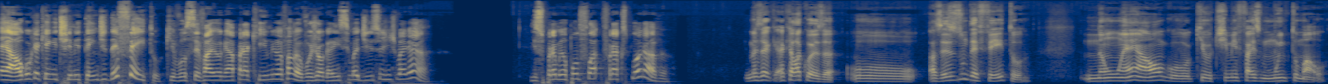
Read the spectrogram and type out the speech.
é algo que aquele time tem de defeito. Que você vai olhar pra aquilo e vai falar, eu vou jogar em cima disso e a gente vai ganhar. Isso pra mim é um ponto fraco explorável. Mas é aquela coisa, o... às vezes um defeito não é algo que o time faz muito mal.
